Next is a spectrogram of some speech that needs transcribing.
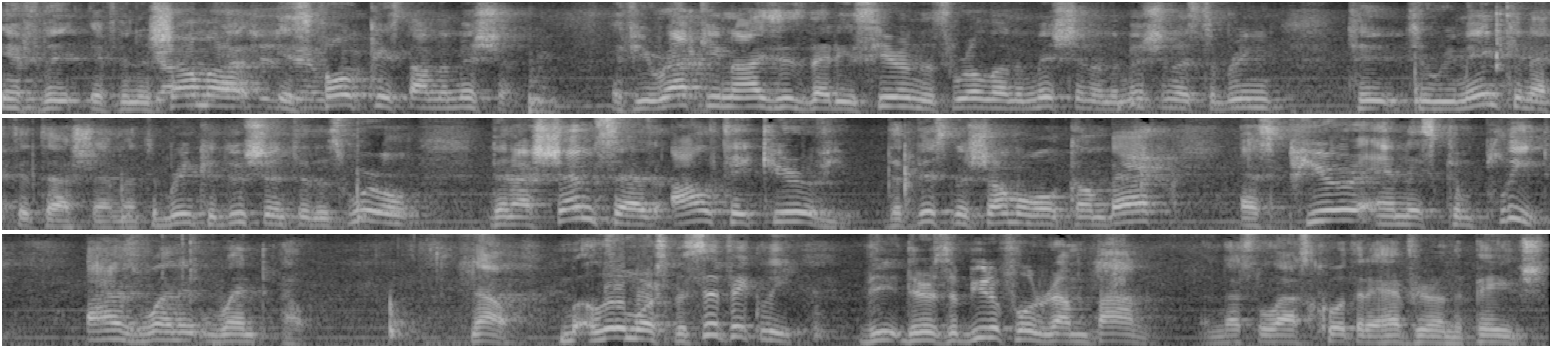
If the if the neshama is focused on the mission, if he recognizes that he's here in this world on a mission, and the mission is to bring to, to remain connected to Hashem and to bring kedusha into this world, then Hashem says, "I'll take care of you." That this neshama will come back as pure and as complete as when it went out. Now, a little more specifically, the, there's a beautiful Ramban, and that's the last quote that I have here on the page.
